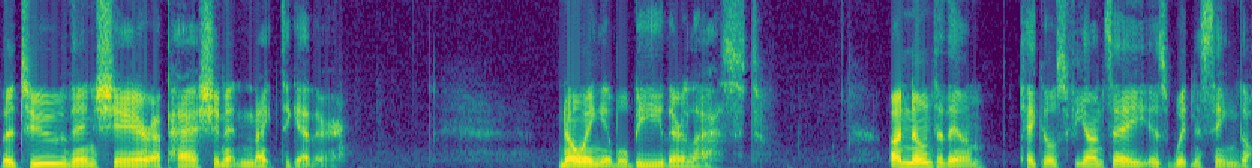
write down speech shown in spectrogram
The two then share a passionate night together, knowing it will be their last. Unknown to them, Keiko's fiance is witnessing the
